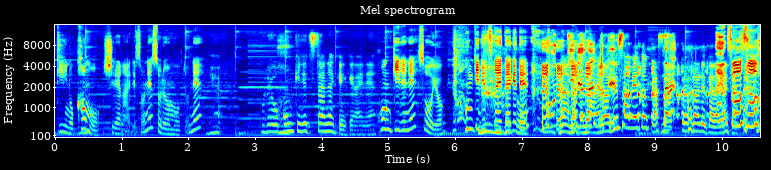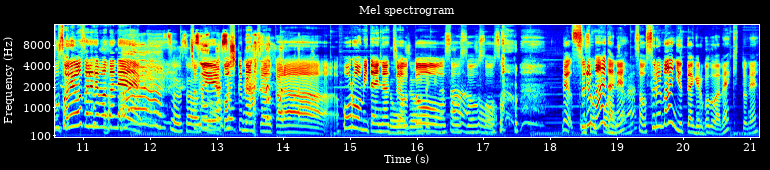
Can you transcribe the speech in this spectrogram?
きいのかもしれないですよねそれを思うとね。ね。これを本気で伝えなきゃいけないね。本気でねそうよ本気で伝えてあげて。本気じゃなくて慰めとかさな取られたら嫌そうそうそうそれはそれでまたね。そうそう。ちょっとややこしくなっちゃうからフォローみたいになっちゃうと。そうそう。そうそうでする前だね。そうする前に言ってあげることだねきっとね。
